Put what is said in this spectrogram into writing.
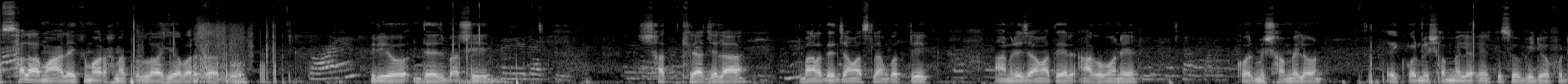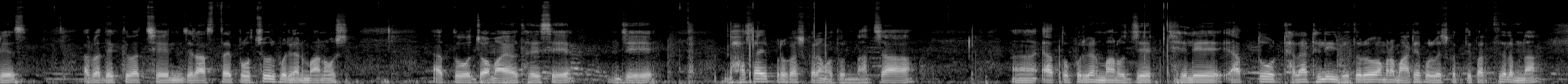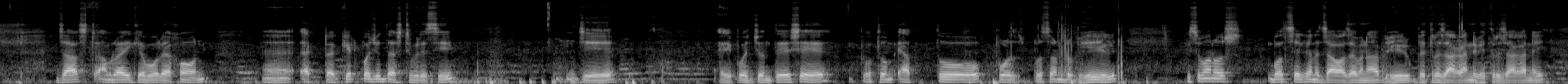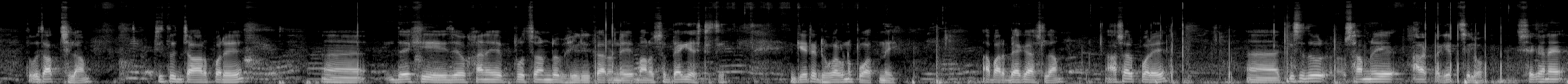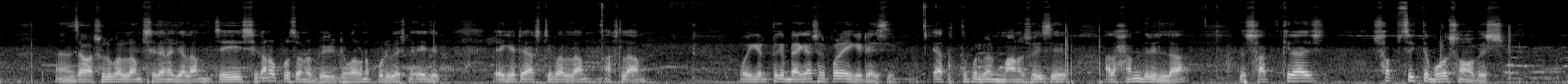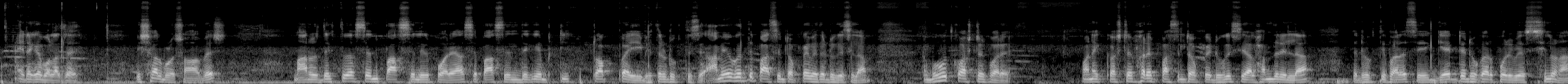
আসসালামু আলাইকুম রহমতুল্লাহ বারকাত প্রিয় দেশবাসী, সাতক্ষীরা জেলা, বাংলাদেশ জামা ইসলাম কর্তৃক আমির জামাতের আগমনে কর্মী সম্মেলন। এই কর্মী সম্মেলনের কিছু ভিডিও ফুটেজ। আপনারা দেখতে পাচ্ছেন যে রাস্তায় প্রচুর পরিমাণ মানুষ এত জমায়েত হয়েছে যে ভাষায় প্রকাশ করার মতন না। যা এত পরিমাণ মানুষ যে ঠেলে, এত ঠেলাঠেলির ভিতরেও আমরা মাঠে প্রবেশ করতে পারতেছিলাম না। জাস্ট আমরা এই কেবল এখন একটা গেট পর্যন্ত আসতে পেরেছি যে এই পর্যন্ত এসে প্রথম এত প্রচণ্ড ভিড়। কিছু মানুষ বলছে এখানে যাওয়া যাবে না, ভিড় ভেতরে জায়গা নেই, ভেতরে জায়গা নেই। তবু যাচ্ছিলাম। কিছু যাওয়ার পরে দেখি যে ওখানে প্রচণ্ড ভিড়ের কারণে মানুষের ব্যাগে আসতেছে। গেটে ঢোকার কোনো পথ নেই। আবার ব্যাগে আসলাম। আসার পরে কিছু দূর সামনে আর একটা গেট ছিল। সেখানে যাওয়া শুরু করলাম। সেখানে গেলাম যে সেখানেও প্রচণ্ড ভিড়, ঢোকার কোনো পরিবেশ নেই। এই যে, এই গেটে আসতে পারলাম, আসলাম। ওই গেট থেকে ব্যাগে আসার পরে এই গেটে আসি এত পরিমাণ মানুষ হয়েছে, আলহামদুলিল্লাহ। যে সাতক্ষীরায় সবচেয়ে বড় সমাবেশ, এটাকে বলা যায়। বিশাল বড় সমাবেশ। মানুষ দেখতে পাচ্ছেন পাঁচিলের পরে আছে দেখে টিক টপকাই ভেতরে ঢুকতেছে। আমিও কিন্তু পাঁচিল টপকাই ভেতরে ঢুকেছিলাম, বহুত কষ্টের পরে। অনেক কষ্টের পরে পাঁচিল টপকাই ঢুকেছি, আলহামদুলিল্লাহ। ঢুকতে পারেছি, গেটে ঢোকার পরিবেশ ছিল না।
